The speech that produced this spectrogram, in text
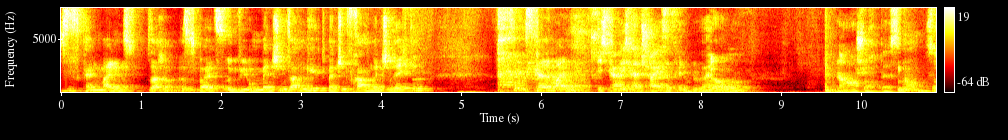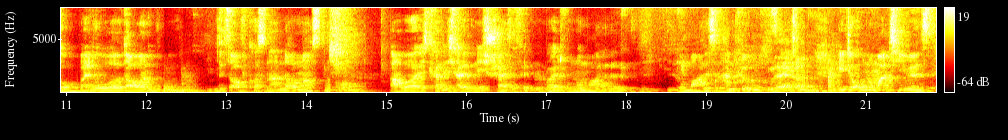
Das ist keine Meinungssache. Es ist, weil es irgendwie um Menschensachen geht, Menschenfragen, Menschenrechte. ist keine Meinung. Ich kann dich halt scheiße finden, weil Ja. du ein Arschloch bist. Ja. So, weil du dauernd Witze auf Kosten anderer machst. Aber ich kann dich halt nicht scheiße finden, weil du normal, normales, in Anführungszeichen, heteronormatives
